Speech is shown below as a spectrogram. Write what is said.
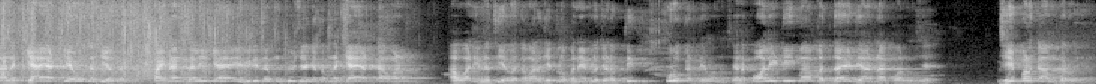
અને ક્યાંય અટકે નથી હવે ફાઇનાન્શિયલી ક્યાંય એવી રીતે મૂક્યું છે કે તમને ક્યાંય અટકાવણ આવવાની નથી. હવે તમારે જેટલો બને એટલો ઝડપથી પૂરો કરી દેવાનો છે. અને ક્વોલિટીમાં બધાએ ધ્યાન રાખવાનું છે. જે પણ કામ કરો એ.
